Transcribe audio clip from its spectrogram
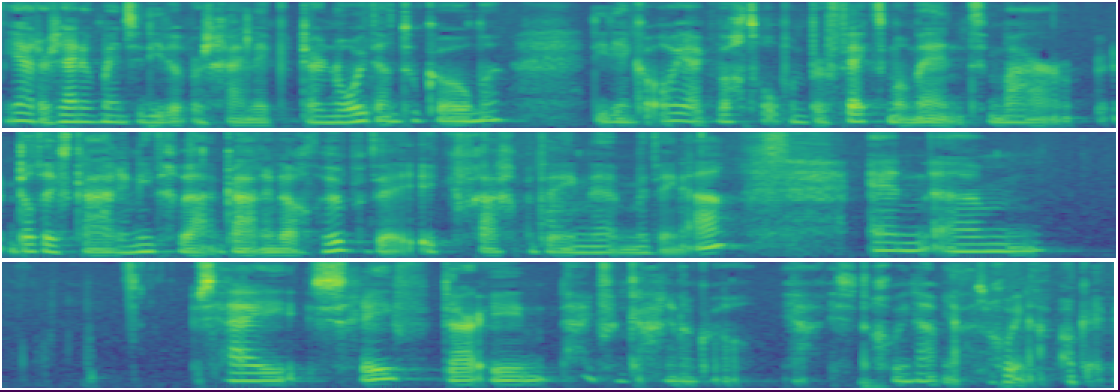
ja, er zijn ook mensen die dat waarschijnlijk daar nooit aan toe komen. Die denken, oh ja, ik wacht op een perfect moment. Maar dat heeft Karin niet gedaan. Karin dacht, huppatee, ik vraag het meteen, meteen aan. En um, zij schreef daarin... Nou, ik vind Karin ook wel is het een goede naam? Ja, is een goede naam. Oké. Okay.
